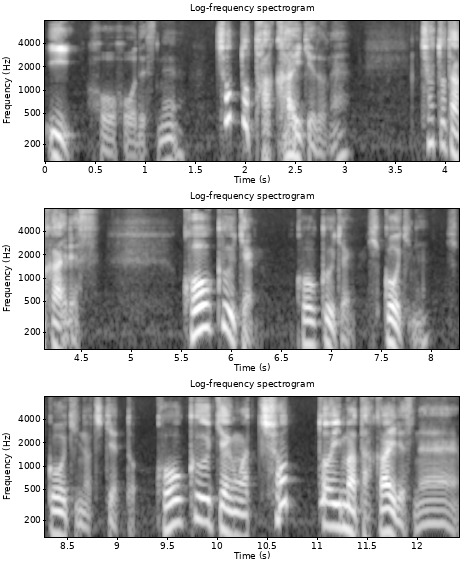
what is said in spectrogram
いい方法ですね。ちょっと高いけどね。ちょっと高いです。航空券。航空券。飛行機ね。飛行機のチケット。航空券はちょっと今高いですね。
